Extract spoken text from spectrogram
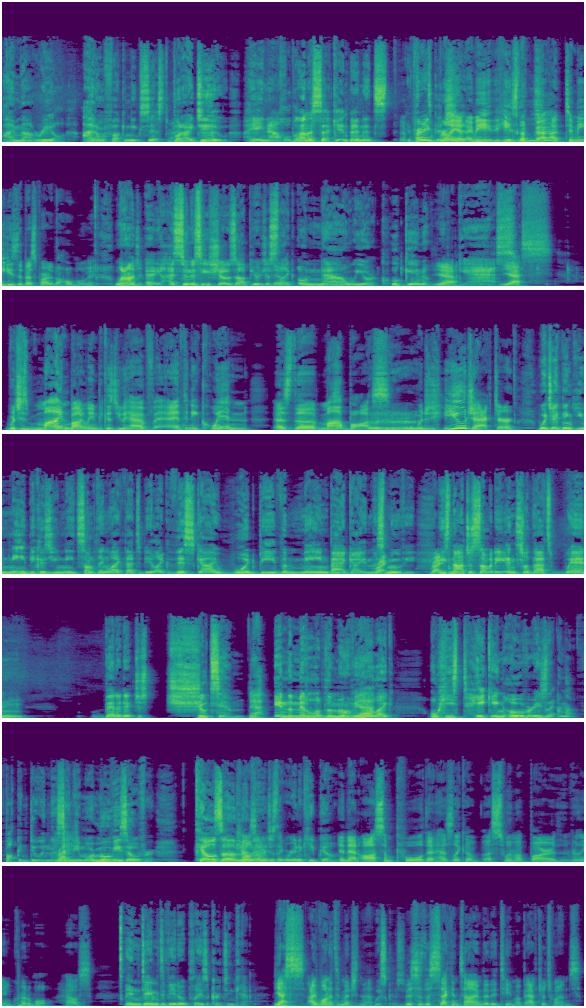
I'm not real. I don't fucking exist, but I do. Hey, now hold on a second, and it's, it's Pretty it's brilliant. shit. I mean, he, he's the best. shit. to me, he's the best part of the whole movie. 100. eh, As soon as he shows up, you're just like, oh, now we are cooking Yeah. gas. Yes. Which is mind boggling because you have Anthony Quinn as the mob boss, Mm-hmm. which is a huge actor. Which I think you need because you need something like that to be like, this guy would be the main bad guy in this Right. movie. Right. He's not just somebody, and so that's when Benedict just shoots him Yeah. in the middle of the movie. Yeah. You're like, oh, he's taking over. He's like, I'm not fucking doing this Right. anymore. Movie's over. Kills him, Kills and him. just like, we're gonna keep going. In that awesome pool that has like a, a swim up bar. It's a really incredible house. And Danny DeVito plays a cartoon cat. Yes, I wanted to mention that. Whiskers. This is the second time that they team up after twins.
